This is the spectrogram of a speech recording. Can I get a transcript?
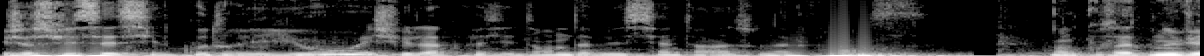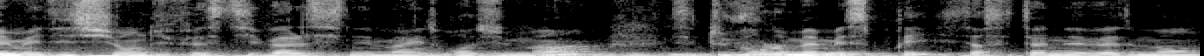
Je suis Cécile Coudriou et je suis la présidente d'Amnesty International France. Donc pour cette neuvième édition du Festival Cinéma et Droits Humains, c'est toujours le même esprit, c'est-à-dire c'est un événement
